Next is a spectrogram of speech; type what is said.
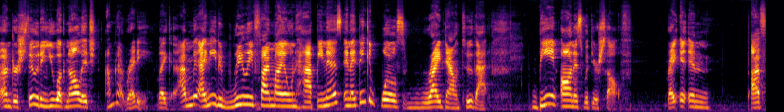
understood and you acknowledged, I'm not ready. Like I'm, I need to really find my own happiness. And I think it boils right down to that. Being honest with yourself, right? And I've,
